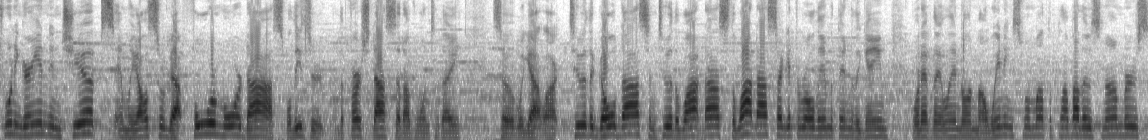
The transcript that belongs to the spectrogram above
20 grand in chips, and we also got four more dice. Well, these are the first dice that I've won today. So we got like two of the gold dice and two of the white dice. The white dice, I get to roll them at the end of the game. Whatever they land on, my winnings will multiply by those numbers.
